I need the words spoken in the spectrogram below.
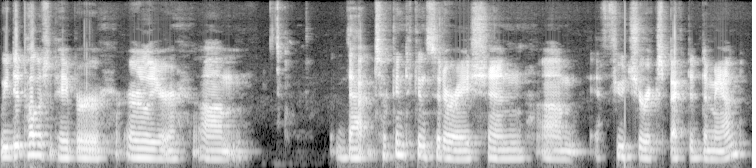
We did publish a paper earlier um, that took into consideration um, future expected demand,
